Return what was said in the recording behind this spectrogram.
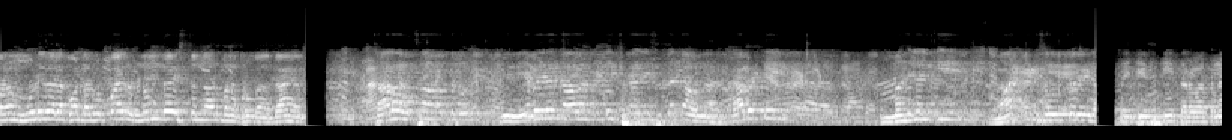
మనం మూడు వేల కోట్ల రూపాయలు రుణంగా ఇస్తున్నారు మన బ్యాంక్. చాలా ఉత్సాహవంతులు. మీరు ఏమైనా కావాలంటే చేయడానికి సిద్ధంగా ఉన్నారు. కాబట్టి మహిళలకి మార్కెట్ సౌకర్యం కి తర్వాతన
